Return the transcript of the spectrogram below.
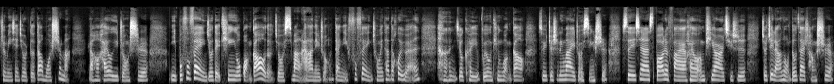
这明显就是得到模式嘛。然后还有一种是你不付费你就得听有广告的，就喜马拉雅那种，但你付费你成为它的会员，你就可以不用听广告，所以这是另外一种形式。所以现在 Spotify 还有 NPR 其实就这两种都在尝试。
